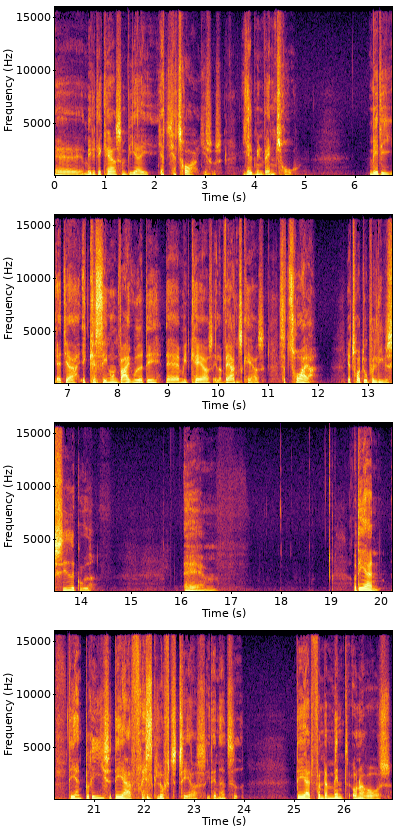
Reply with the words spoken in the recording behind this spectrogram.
Øh, midt i det kaos, som vi er i. Jeg, jeg tror, Jesus, hjælp min vantro. Midt i, at jeg ikke kan se nogen vej ud af det, der er mit kaos, eller verdens kaos, så tror jeg, jeg tror, du er på livets side, Gud. Øh, og det er, en, det er en brise, det er frisk luft til os i den her tid. Det er et fundament under vores,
